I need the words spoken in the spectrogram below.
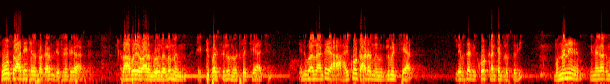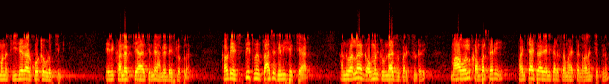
కోర్టు ఆదేశాల ప్రకారం డెఫినెట్గా రాబోయే వారం రోజులలో మేము ఎట్టి పరిస్థితుల్లో నోటిఫై చేయాల్సింది. ఎందువల్ల అంటే ఆ హైకోర్టు ఆర్డర్ మేము ఇంప్లిమెంట్ చేయాలి. లేకపోతే అది కోర్టు కంటెంప్ట్ వస్తుంది. మొన్ననే నిన్నగాక మొన్న సీజే గారు కోర్టులో కూడా వచ్చింది. ఇది కండక్ట్ చేయాల్సిందే హండ్రెడ్ డేస్ లోపల. కాబట్టి ఎస్పీస్ మేము ప్రాసెస్ ఇనిషియేట్ చేయాలి. అందువల్ల గవర్నమెంట్ ఉండాల్సిన పరిస్థితి ఉంటుంది. మా వాళ్ళు కంపల్సరీ పంచాయతీరాజ్ ఎన్నికలకు సమాయత్తం కావాలని చెప్పినాం.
